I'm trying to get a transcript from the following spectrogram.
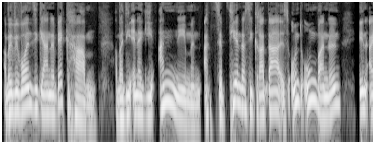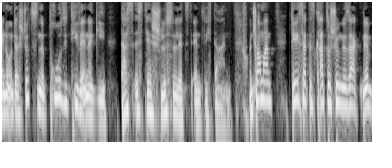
Aber wir wollen sie gerne weghaben. Aber die Energie annehmen, akzeptieren, dass sie gerade da ist und umwandeln in eine unterstützende, positive Energie. Das ist der Schlüssel letztendlich dahin. Und schau mal, Felix hat es gerade so schön gesagt, ne?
